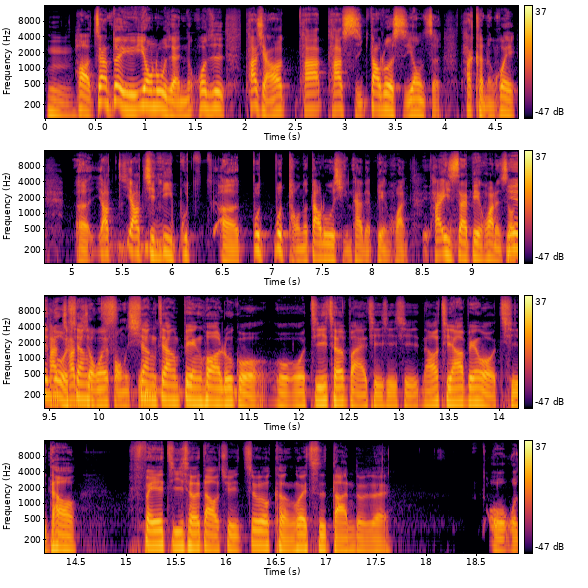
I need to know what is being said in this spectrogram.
嗯，好，这样对于用路人或者是他想要他他使道路的使用者，他可能会呃要要经历不呃不不同的道路形态的变换，他一直在变换的时候，他他总会风险。像这样变化，如果我我机车本来骑骑骑，然后其他边我骑到非机车道去，就有可能会吃单，对不对？我我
